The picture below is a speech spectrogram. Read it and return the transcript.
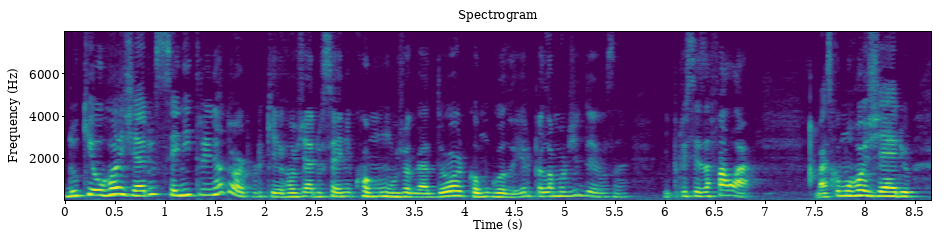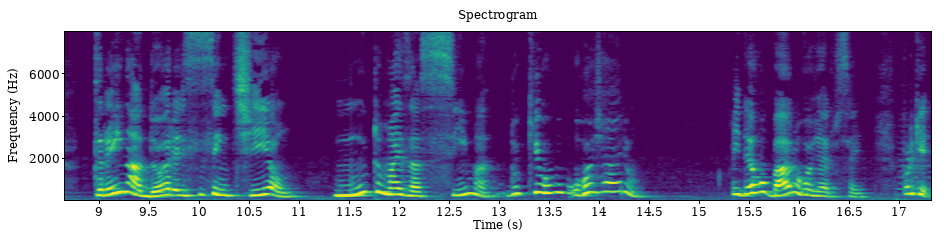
do que o Rogério Ceni treinador, porque Rogério Ceni como jogador, como goleiro, pelo amor de Deus, né? E precisa falar. Mas como Rogério treinador, eles se sentiam muito mais acima do que o, o Rogério. E derrubaram o Rogério Senna. Por quê?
